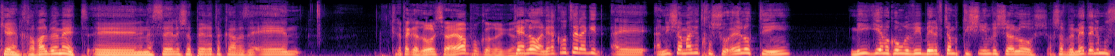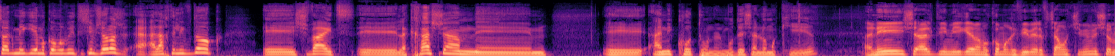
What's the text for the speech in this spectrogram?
כן, חבל באמת. אה, ננסה לשפר את הקו הזה. אה, קטע גדול שהיה פה כרגע. כן, לא, אני רק רוצה להגיד, אני שמעתי אותך שואל אותי, מי הגיע מקום רביעי ב-1993? עכשיו, באמת אין לי מושג מי הגיע מקום רביעי ב-1993, הלכתי לבדוק, שווייץ לקחה שם, אני קוטון, אני מודה שאני לא מכיר. אני שאלתי מי הגיע במקום הרביעי ב-1973,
